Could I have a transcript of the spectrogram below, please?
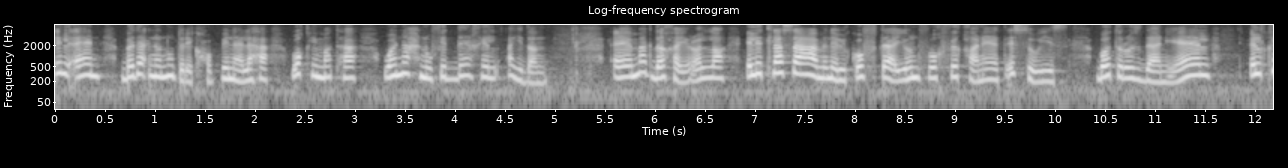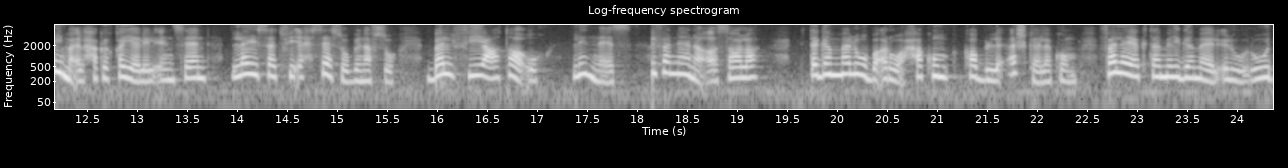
الآن بدأنا ندرك حبنا لها وقيمتها ونحن في الداخل أيضا. آه، خير الله اللي اتلسع من الكفتة ينفخ في قناة السويس. بطرس دانيال القيمة الحقيقية للإنسان ليست في إحساسه بنفسه بل في عطائه للناس. الفنانة أصالة تجملوا بأرواحكم قبل أشكالكم فلا يكتمل جمال الورود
